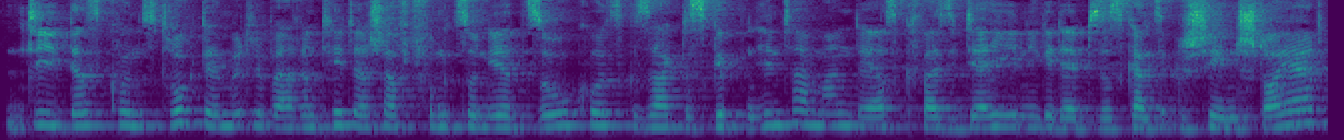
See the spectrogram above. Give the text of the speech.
die, das Konstrukt der mittelbaren Täterschaft funktioniert so, kurz gesagt, es gibt einen Hintermann, der ist quasi derjenige, der dieses ganze Geschehen steuert.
